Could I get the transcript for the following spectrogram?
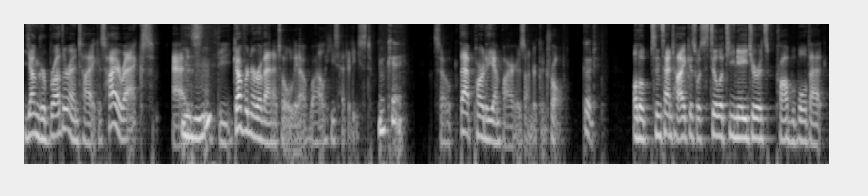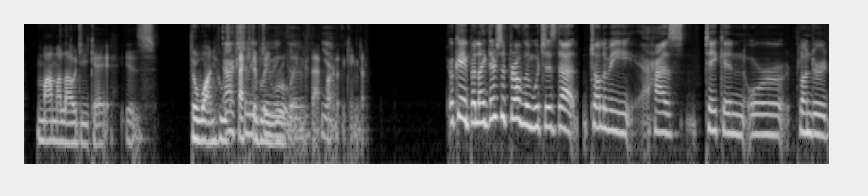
younger brother Antiochus Hierax as Mhm. the governor of Anatolia while he's headed east. Okay. So that part of the empire is under control. Good. Although since Antiochus was still a teenager, it's probable that Mama Laodike is the one who's Actually effectively ruling the- that yeah. part of the kingdom. Okay, but like there's a problem, which is that Ptolemy has taken or plundered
